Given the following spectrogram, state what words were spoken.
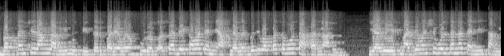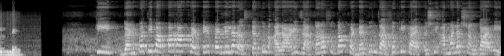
भक्तांची रांग लागली होती. तर पर्यावरणपूरक असा देखावा त्यांनी आपल्या गणपती बाप्पा समोर साकारला आहे. यावेळेस माध्यमांशी बोलताना त्यांनी सांगितले की गणपती बाप्पा हा खड्डे पडलेल्या रस्त्यातून आला आणि जाताना सुद्धा खड्ड्यातून जातो की काय अशी आम्हाला शंका आहे.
